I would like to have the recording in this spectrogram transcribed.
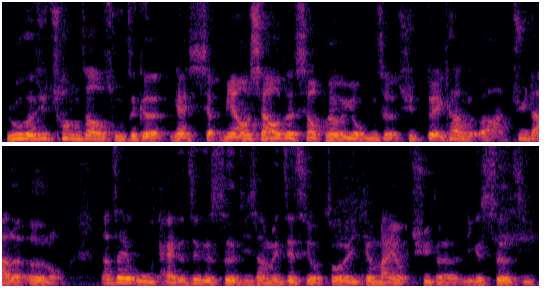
如何去创造出这个你看小渺小的小朋友勇者去对抗哇巨大的恶龙。那在舞台的这个设计上面，这次有做了一个蛮有趣的一个设计，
